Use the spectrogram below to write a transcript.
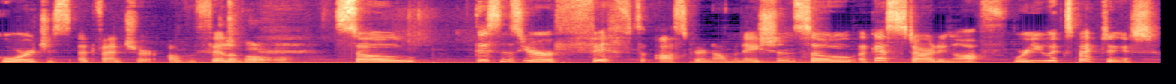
gorgeous adventure of a film. Aww. So this is your fifth Oscar nomination. So I guess starting off, were you expecting it?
